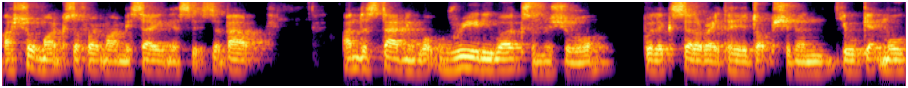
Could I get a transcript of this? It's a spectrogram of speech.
I'm sure Microsoft won't mind me saying this. It's about understanding what really works on Azure will accelerate the adoption and you'll get more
